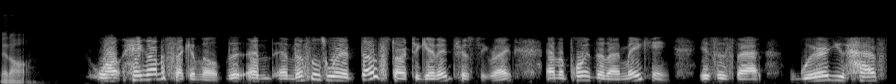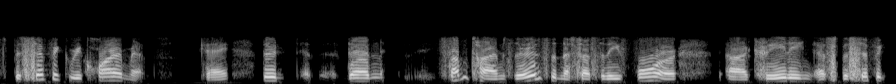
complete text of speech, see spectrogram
at all. Well, hang on a second though, and and this is where it does start to get interesting, right? And the point that I'm making is is that where you have specific requirements, okay, there then sometimes there is the necessity for uh, creating a specific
